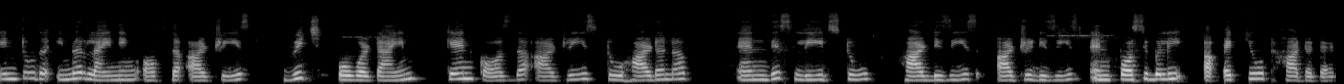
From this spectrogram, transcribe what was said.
into the inner lining of the arteries, which over time can cause the arteries to harden up, and this leads to heart disease, artery disease, and possibly acute heart attack.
